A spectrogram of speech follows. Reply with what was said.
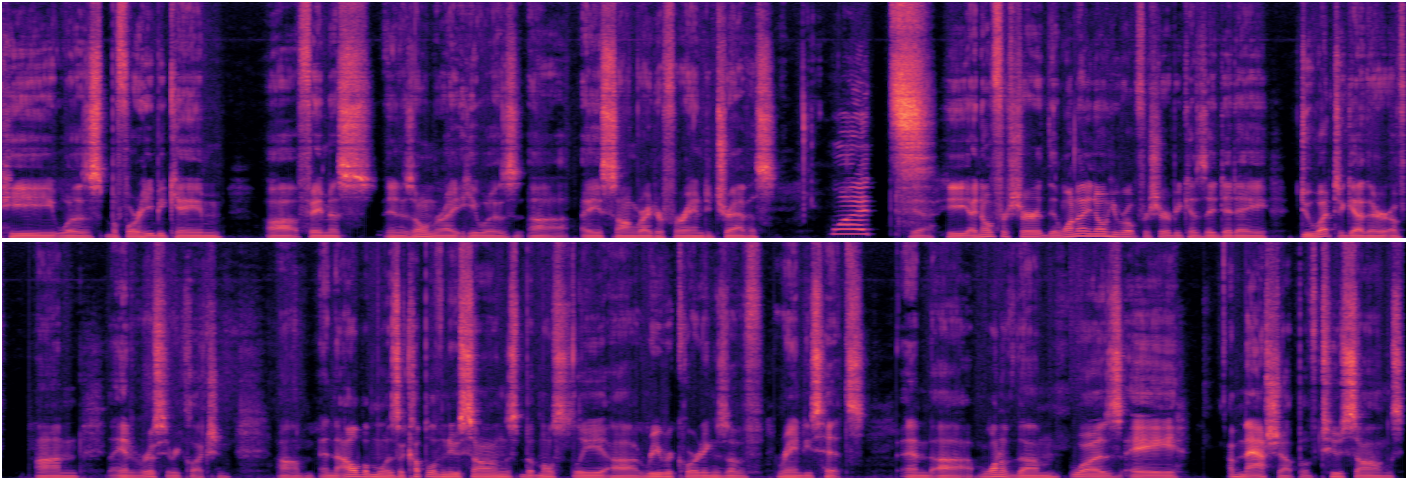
he was before he became uh, famous in his own right. He was uh, a songwriter for Randy Travis. What? Yeah, he. I know for sure. The one I know he wrote for sure because they did a duet together of on the anniversary collection. Um, and the album was a couple of new songs, but mostly uh, re-recordings of Randy's hits. And uh, one of them was a a mashup of two songs,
